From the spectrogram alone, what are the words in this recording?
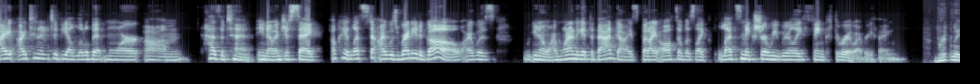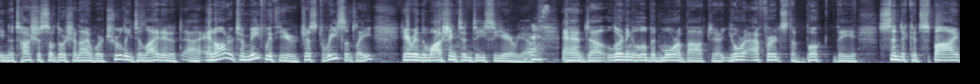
I, I tended to be a little bit more um, hesitant, you know, and just say, okay, let's, st- I was ready to go. I was, you know, I wanted to get the bad guys, but I also was like, let's make sure we really think through everything. Brittany, Natasha Srdoc, and I were truly delighted uh, and honored to meet with you just recently here in the Washington, D.C. area yes. and uh, learning a little bit more about uh, your efforts, the book, The Syndicate Spy.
